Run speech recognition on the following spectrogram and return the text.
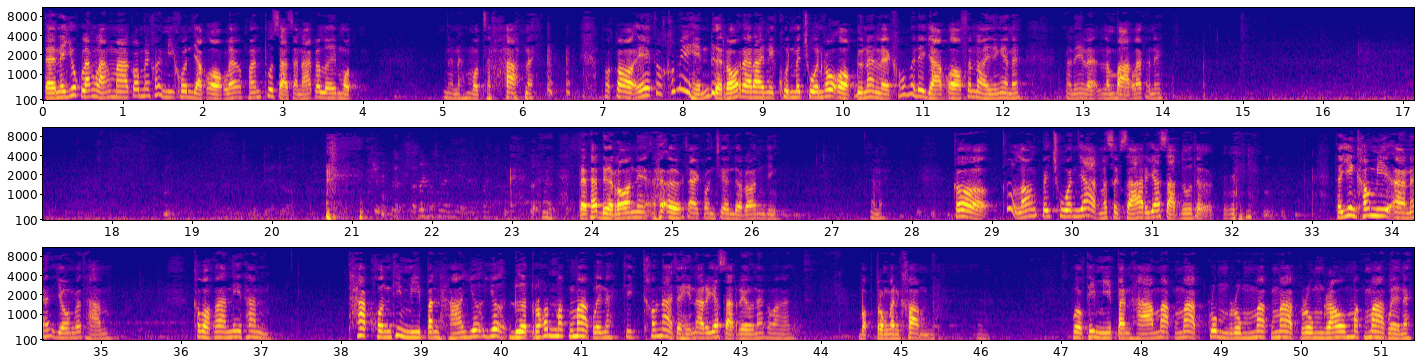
แต่ในยุคหลังๆมาก็ไม่ค่อยมีคนอยากออกแล้วเพราะพุทธศาสนาก็เลยหมดนั่นนะหมดสภาพนะเพราะก็เอ๊ะก็เขาไม่เห็นเดือดร้อนอะไรนี่คุณมาชวนเขาออกอยู่นั่นแหละเขาไม่ได้อยากออกสัหน่อยอย่างเงี้ยนะอันนี้แหละลำบากแล้วกันนี่ แต่ถ้าเดือดร้อนเนี่ยเออใช่คนเชิญเดือดร้อนจริงใช่ไหมก็ก็ลองไปชวนญาติมาศึกษาอริยศาสตร์ดูเถอะแต่ยิ่งเขามีอ่านะโยมก็ถามเขาบอกว่านี่ท่าน ถ้าคนที่มีปัญหาเยอะๆเดือดร้อนมาก ๆ เลยนะที่เขาน่าจะเห็นอริยศาสตร์เร็วนะเขาว่างั้น บอกตรงกันข้ามพวกที่มีปัญหามากๆกลุ่มรุมมากๆรุมเร้ามาก ๆเลยนะ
